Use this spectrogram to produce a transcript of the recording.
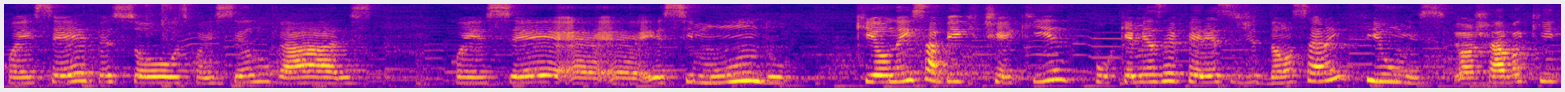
conhecer pessoas, conhecer lugares, conhecer é, é, esse mundo que eu nem sabia que tinha aqui, porque minhas referências de dança eram em filmes. Eu achava que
